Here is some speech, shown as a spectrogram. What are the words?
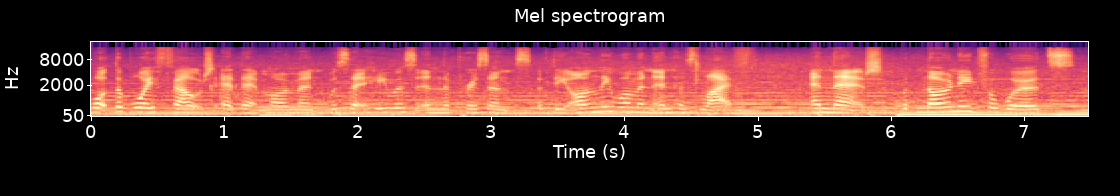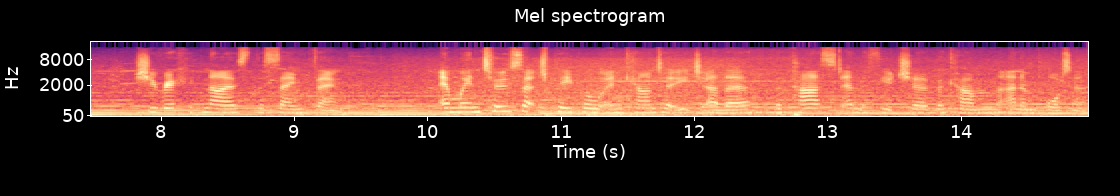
What the boy felt at that moment was that he was in the presence of the only woman in his life, and that, with no need for words, she recognised the same thing. And when two such people encounter each other, the past and the future become unimportant.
